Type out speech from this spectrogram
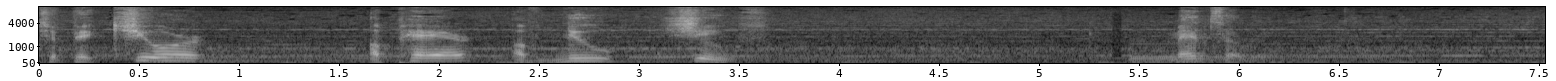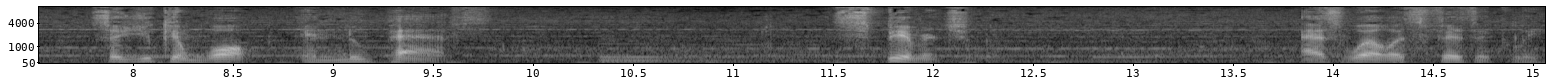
to procure a pair of new shoes mentally so you can walk in new paths spiritually as well as physically.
